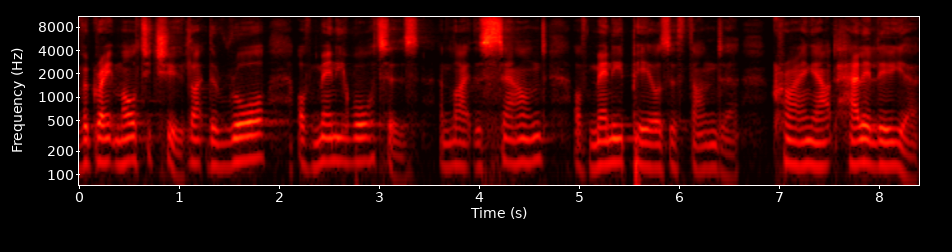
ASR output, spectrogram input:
of a great multitude, like the roar of many waters, and like the sound of many peals of thunder, crying out, Hallelujah!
